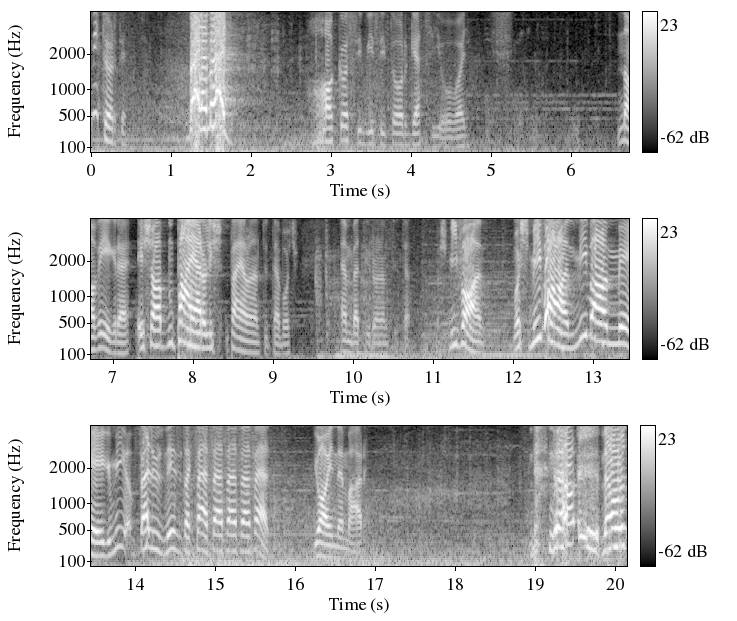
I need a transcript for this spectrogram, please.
Mi történt? Belemegy! Ha, köszi Visitor, jó vagy. Na végre. És a pályáról is... Pályáról nem tűnt bocs. M betűről nem tűnt Most mi van? Most mi van? Mi van még? Mi? Felül, nézzétek fel, fel, fel, fel, fel! Jaj, nem már. Ne, nehogy,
